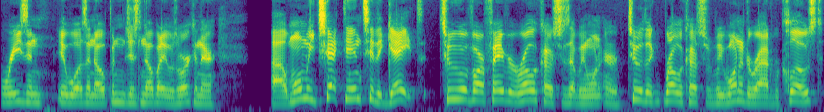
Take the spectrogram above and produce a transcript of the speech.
reason it wasn't open, just nobody was working there. Uh, when we checked into the gate, two of our favorite roller coasters that we want, or two of the roller coasters we wanted to ride, were closed.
